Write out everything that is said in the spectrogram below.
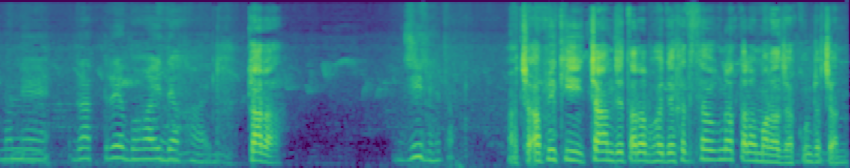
মানে রাত্রে ভয় দেখায়। কারা? জি আচ্ছা আপনি কি চান যে তারা ভয় দেখাতে থাকুক না তারা মারা যাক? কোনটা চান?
